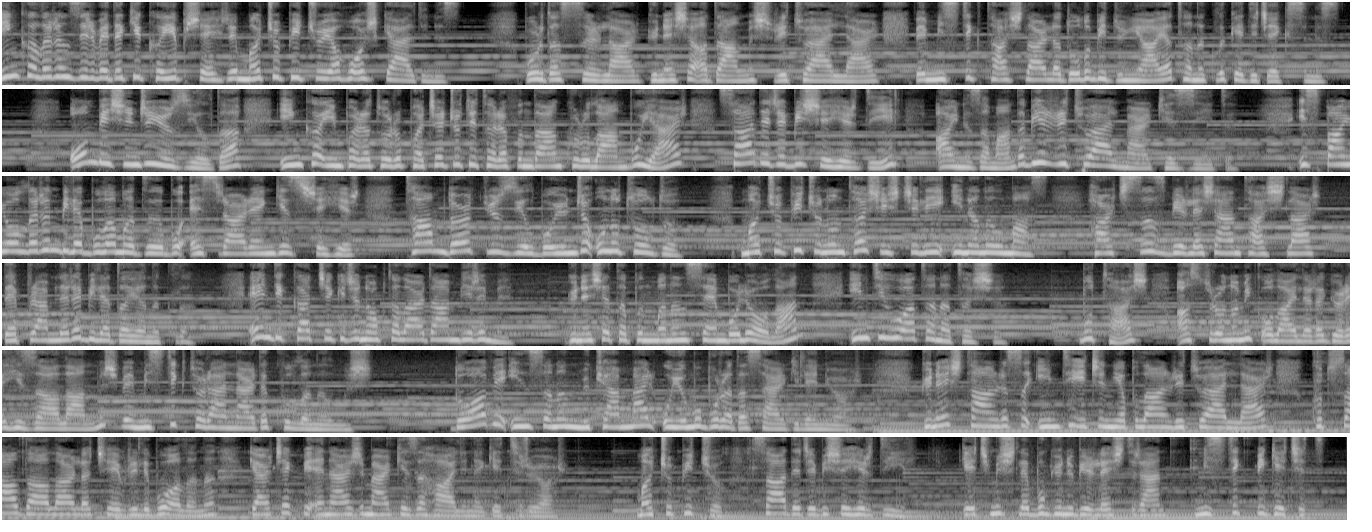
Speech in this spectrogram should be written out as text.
İnkaların zirvedeki kayıp şehri Machu Picchu'ya hoş geldiniz. Burada sırlar, güneşe adanmış ritüeller ve mistik taşlarla dolu bir dünyaya tanıklık edeceksiniz. 15. yüzyılda İnka İmparatoru Pachacuti tarafından kurulan bu yer sadece bir şehir değil, aynı zamanda bir ritüel merkeziydi. İspanyolların bile bulamadığı bu esrarengiz şehir tam 400 yıl boyunca unutuldu. Machu Picchu'nun taş işçiliği inanılmaz. Harçsız birleşen taşlar depremlere bile dayanıklı. En dikkat çekici noktalardan biri mi? Güneşe tapınmanın sembolü olan Intihuatana taşı. Bu taş astronomik olaylara göre hizalanmış ve mistik törenlerde kullanılmış. Doğa ve insanın mükemmel uyumu burada sergileniyor. Güneş tanrısı Inti için yapılan ritüeller, kutsal dağlarla çevrili bu alanı gerçek bir enerji merkezi haline getiriyor. Machu Picchu sadece bir şehir değil, geçmişle bugünü birleştiren mistik bir geçit.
